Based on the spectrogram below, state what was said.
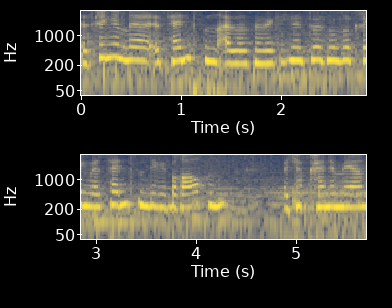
Jetzt kriegen wir mehr Essenzen, also wenn wir Gegner töten und so, kriegen wir Essenzen, die wir brauchen. Ich habe keine mehr.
